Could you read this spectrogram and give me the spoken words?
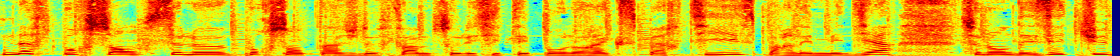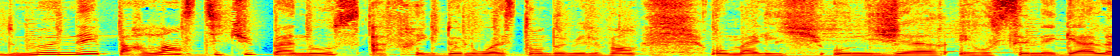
9%, c'est le pourcentage de femmes sollicitées pour leur expertise par les médias selon des études menées par l'Institut Panos Afrique de l'Ouest en 2020 au Mali, au Niger et au Sénégal.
